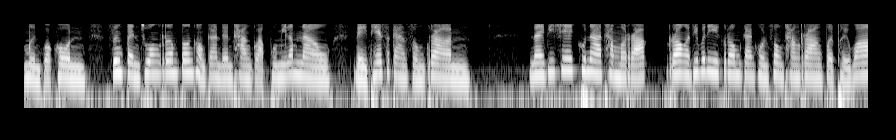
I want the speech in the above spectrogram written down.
70,000 กว่าคน ซึ่งเป็นช่วงเริ่มต้นของการเดินทางกลับภูมิลำเนา ในเทศกาลสงกรานต์นายพิเชษคุณาธรรมรักษ์ รองอธิบดีกรมการขนส่งทางรางเปิดเผยว่า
